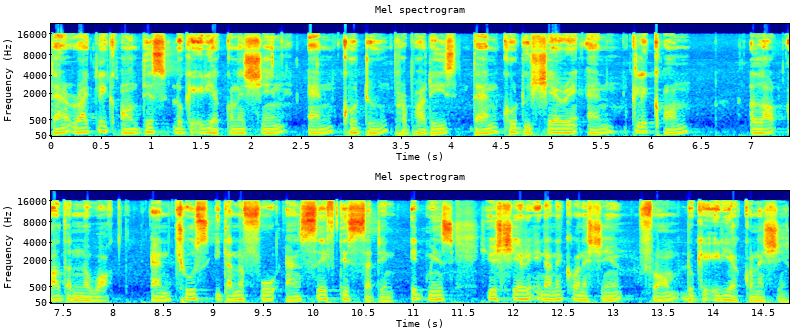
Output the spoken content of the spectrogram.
Then right click on this local area connection and go to properties then go to sharing and click on allow other network and choose ethernet 4 and save this setting. It means you're sharing internet connection from local area connection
